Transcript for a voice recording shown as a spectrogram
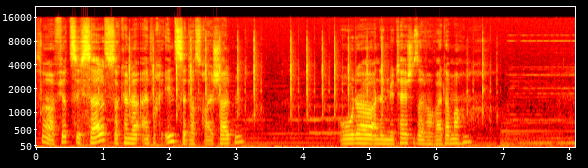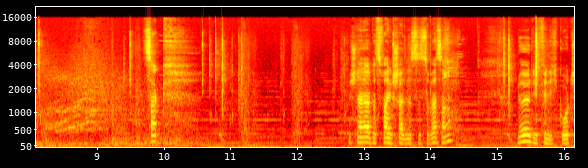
So, 40 Cells, da können wir einfach instant was freischalten. Oder an den Mutations einfach weitermachen. Zack. Je schneller das freigeschaltet ist, desto besser. Nö, die finde ich gut.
